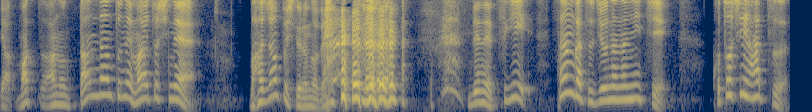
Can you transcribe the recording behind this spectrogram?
や、ま、あの、だんだんとね、毎年ね、バージョンアップしてるので。でね、次、3月17日、今年初、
